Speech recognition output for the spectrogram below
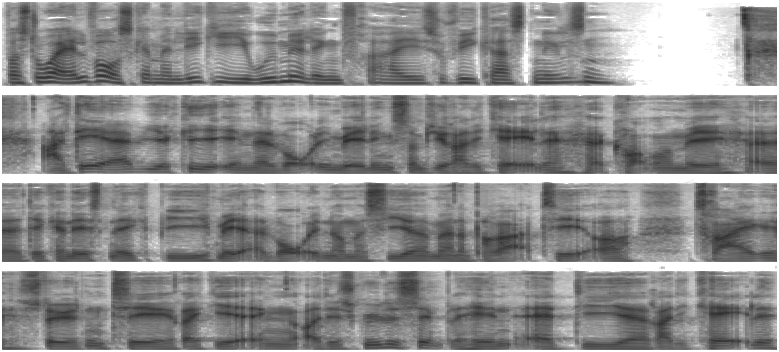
Hvor stor alvor skal man ligge i udmeldingen fra øh, Sofie Karsten Nielsen? Ej, det er virkelig en alvorlig melding, som de radikale øh, kommer med. Øh, det kan næsten ikke blive mere alvorligt, når man siger, at man er parat til at trække støtten til regeringen. Og det skyldes simpelthen, at de øh, radikale,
